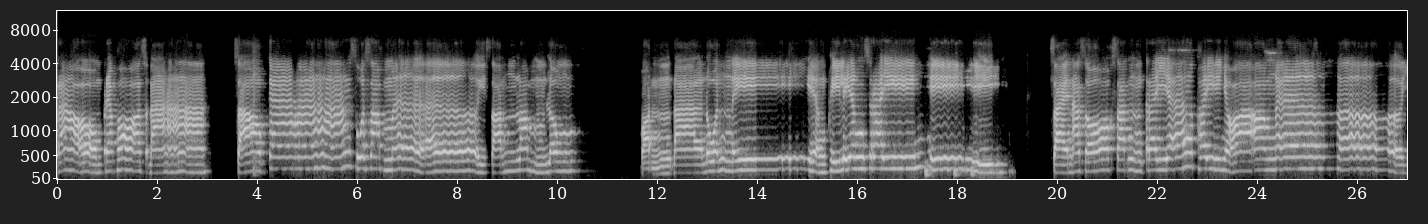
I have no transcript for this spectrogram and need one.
ក្រោមព្រះផស្ដាសោកាសួសពអើយសន្លំលងបណ្ដាលនួននេះភីលៀងស្រី សែនអសោកសត្វត្រីភ័យញ័រអង្គអើយ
